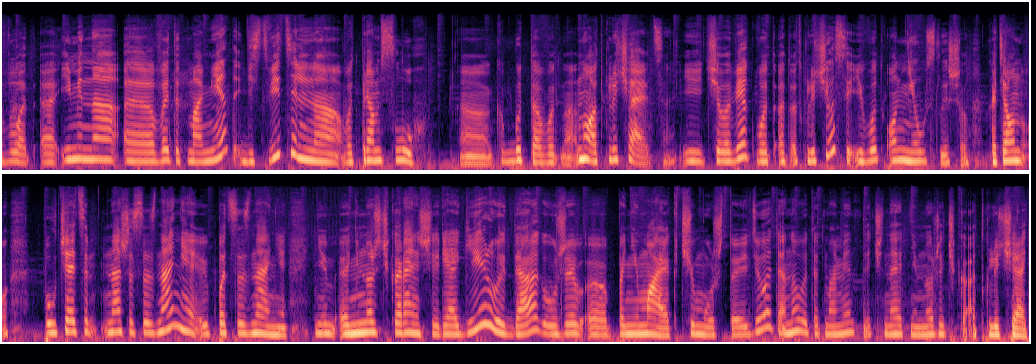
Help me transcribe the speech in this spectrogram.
Вот. э, Именно э, в этот момент действительно вот прям слух э, как будто вот, ну, отключается. И человек вот от- отключился, и вот он не услышал. Хотя он, получается, наше сознание, и подсознание э, немножечко раньше реагирует, да, уже э, понимая, к чему что идет, оно в этот момент начинает немножечко отключать.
